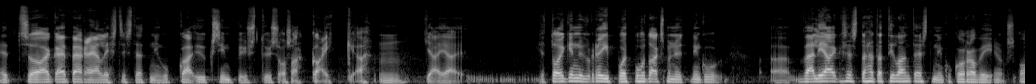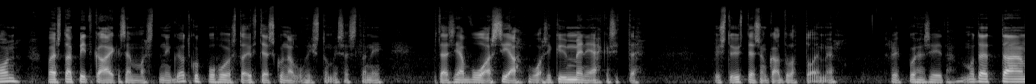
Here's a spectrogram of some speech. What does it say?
Et se on aika epärealistista, että niinku kukaan yksin pystyisi osaa kaikkea. Mm. Ja, ja, ja toikin nyt riippuu, että puhutaanko me nyt niinku, väliaikaisesta hätätilanteesta, niin kuin koronavirus on, vai jostain pitkäaikaisemmasta. Niin kuin jotkut puhuu jostain yhteiskunnan luhistumisesta, niin pitäisi ihan vuosia, vuosikymmeniä ehkä sitten pystyy yhteisön kanssa tulla toimeen. Riippuu ihan siitä. Mutta että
